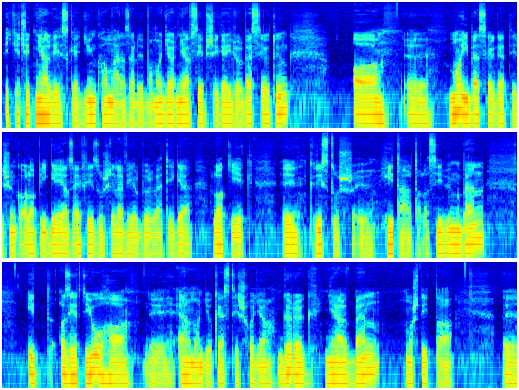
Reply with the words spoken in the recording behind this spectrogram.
egy kicsit nyelvészkedjünk, ha már az előbb a magyar nyelv szépségeiről beszéltünk. A ö, mai beszélgetésünk alapigéje az Efézusi levélből vett ige, lakjék ö, Krisztus ö, hitáltal a szívünkben. Itt azért jó, ha ö, elmondjuk ezt is, hogy a görög nyelvben, most itt a, ö,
